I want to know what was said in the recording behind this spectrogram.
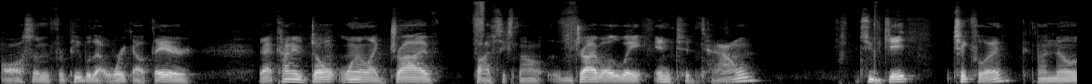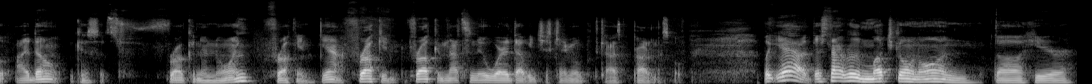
awesome for people that work out there that kind of don't want to like drive five six mile drive all the way into town to get Chick Fil A because I know I don't because it's fucking annoying. Frucking, yeah, frucking, frucking. That's a new word that we just came up with, guys. I'm proud of myself. But yeah, there's not really much going on uh, here.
